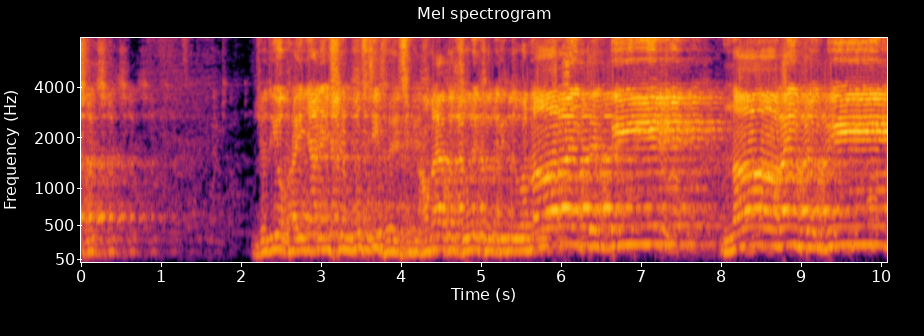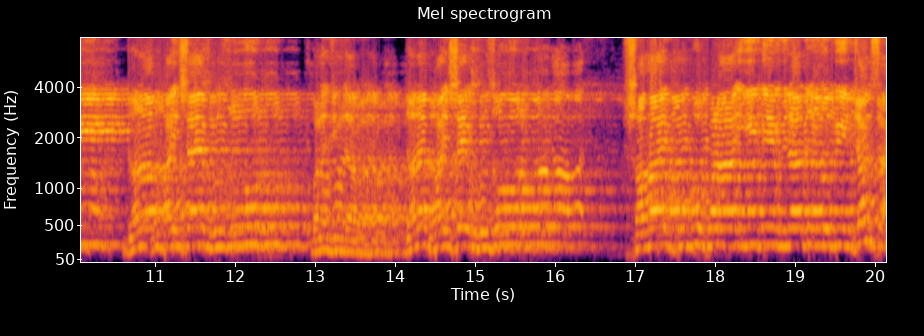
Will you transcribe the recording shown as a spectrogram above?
ছিল যদিও ভাইজান এসে উপস্থিত হয়েছে, আমরা এখন জোরে তকবীর দেবো। নারাই তকবীর নারাই তকবীর। জনাব ভাই সাহেব হুজুর বলে জিন্দাবাদ। জনাব ভাই সাহেব হুজুর, সহায় পূর্বপাড়া ঈদে মিলাদুল নবী জলসা।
